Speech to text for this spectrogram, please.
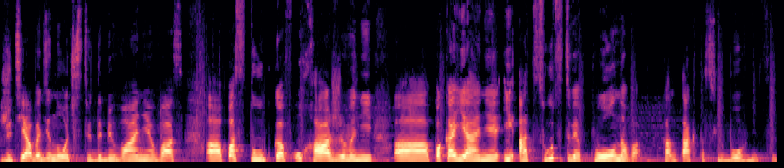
Житья в одиночестве, добивания вас, а, поступков, ухаживаний, а, покаяния и отсутствие полного контакта с любовницей.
